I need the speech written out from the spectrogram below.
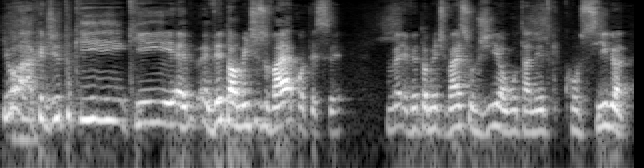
E eu acredito que, que eventualmente isso vai acontecer. Eventualmente vai surgir algum talento que consiga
